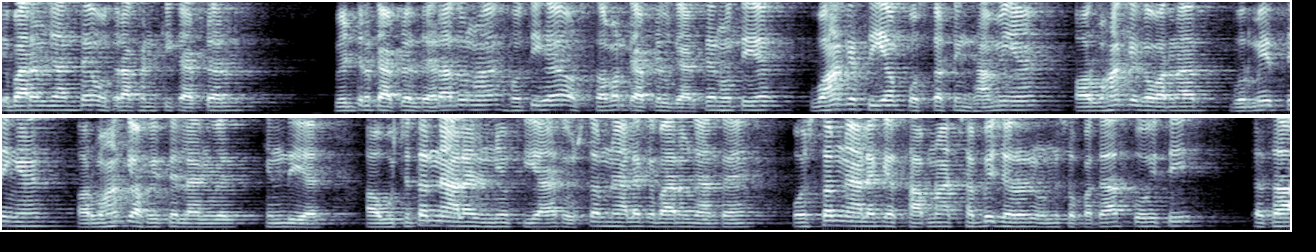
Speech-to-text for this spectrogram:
के बारे में जानते हैं। उत्तराखंड की कैपिटल, विंटर कैपिटल देहरादून है, होती है और समर कैपिटल गैरसैन होती है। वहाँ के सीएम पुष्कर सिंह धामी हैं और वहाँ के गवर्नर गुरमीत सिंह हैं और वहाँ की ऑफिशियल लैंग्वेज हिंदी है। अब उच्चतम न्यायालय ने नियुक्त किया है तो उच्चतम न्यायालय के बारे में जानते हैं। उच्चतम न्यायालय की स्थापना 26 जनवरी 1950 को हुई थी, तथा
